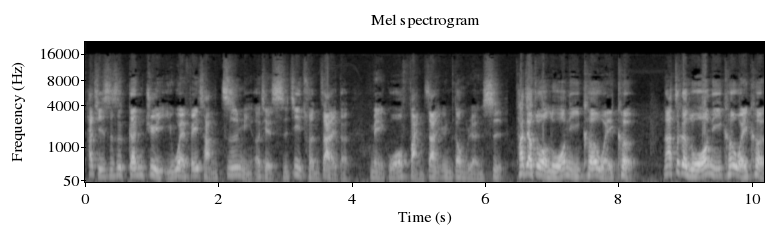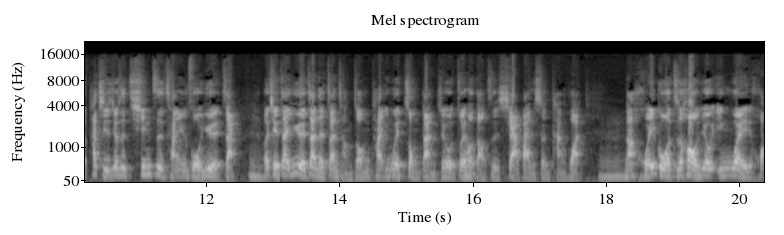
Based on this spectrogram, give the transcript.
它其实是根据一位非常知名而且实际存在的美国反战运动人士，他叫做罗尼科维克。那这个罗尼科维克，他其实就是亲自参与过越战，嗯而且在越战的战场中，他因为中弹，结果最后导致下半身瘫痪。嗯，那回国之后，又因为患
